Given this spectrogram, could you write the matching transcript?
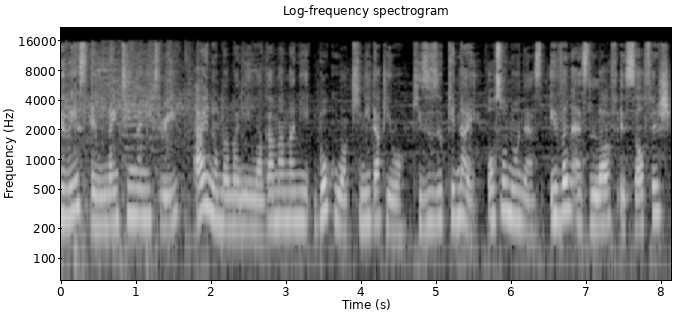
Released in 1993, Ai No Mama ni Wagamama ni Boku wa Kimi dake wo Kizutsukenai, also known as Even as Love is Selfish,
